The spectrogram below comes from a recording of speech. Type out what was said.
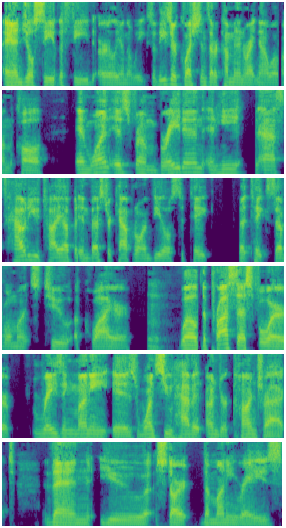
and you'll see the feed earlier in the week. So these are questions that are coming in right now on the call. And one is from Braden, and he asks, "How do you tie up investor capital on deals to take that take several months to acquire?" Mm. Well, the process for raising money is once you have it under contract, then you start the money raise.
